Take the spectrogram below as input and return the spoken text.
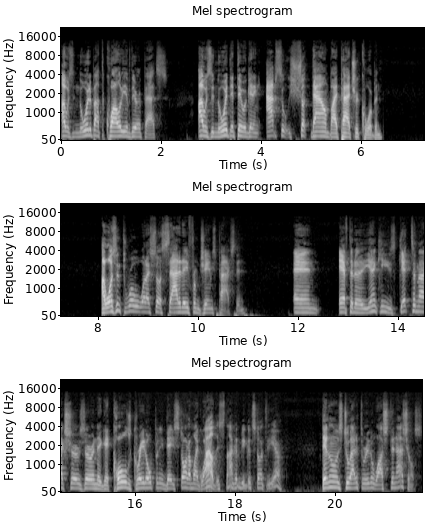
I was annoyed about the quality of their at bats. I was annoyed that they were getting absolutely shut down by Patrick Corbin. I wasn't thrilled with what I saw Saturday from James Paxton. And after the Yankees get to Max Scherzer and they get Cole's great opening day start, I'm like, wow, this is not going to be a good start to the year. They're going to lose two out of three to Washington Nationals.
